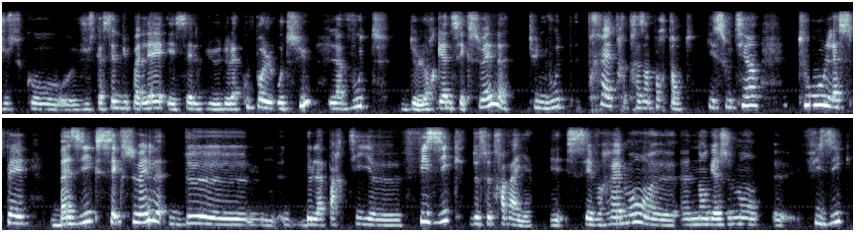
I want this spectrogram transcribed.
jusqu'à celle du palais et celle de la coupole au-dessus. La voûte de l'organe sexuel est une voûte très, très, très importante qui soutient tout l'aspect basique, sexuel de, de la partie euh, physique de ce travail. Et c'est vraiment euh, un engagement euh, physique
